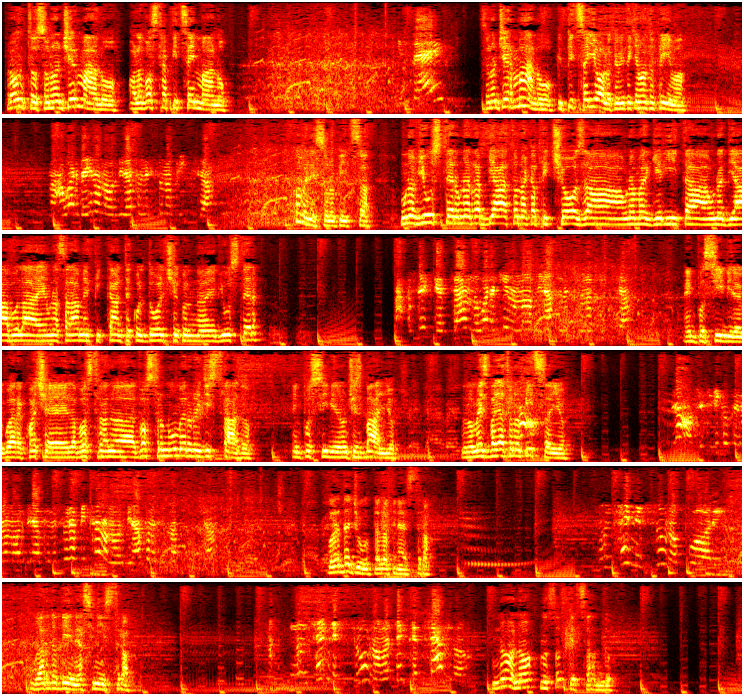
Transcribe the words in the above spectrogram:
Pronto, sono Germano, ho la vostra pizza in mano. Chi sei? Sono Germano, il pizzaiolo che avete chiamato prima. Ma guarda, io non ho ordinato nessuna pizza. Come nessuna pizza? Una Wuster, una arrabbiata, una capricciosa, una margherita, una diavola e una salame piccante col dolce con il Wuster? Ma stai scherzando? Guarda che io non ho ordinato nessuna pizza. È impossibile, guarda, qua c'è la vostra- il vostro numero registrato. È impossibile, non ci sbaglio. Non ho mai sbagliato una pizza io. No, se ti dico che non ho ordinato nessuna pizza, non ho ordinato nessuna pizza. Guarda giù dalla finestra. Fuori. Guarda bene, a sinistra. Non c'è nessuno, ma stai scherzando? No, no, non sto scherzando.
